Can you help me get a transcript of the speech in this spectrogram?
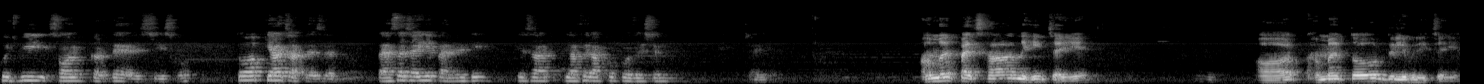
कुछ भी सॉल्व करते हैं इस चीज़ को तो आप क्या चाहते हैं सर पैसा चाहिए पेनल्टी के साथ या फिर आपको पोजीशन चाहिए? हमें पैसा नहीं चाहिए और हमें तो डिलीवरी चाहिए।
